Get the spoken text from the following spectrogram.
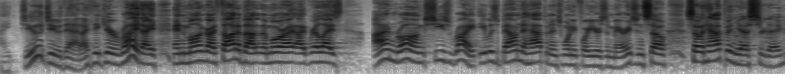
I do do that. I think you're right. I, and the longer I thought about it, the more I, I realized I'm wrong, she's right. It was bound to happen in 24 years of marriage. And so, so it happened yesterday.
